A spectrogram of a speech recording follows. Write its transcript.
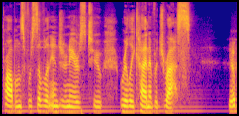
problems for civil engineers to really kind of address. Yep.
